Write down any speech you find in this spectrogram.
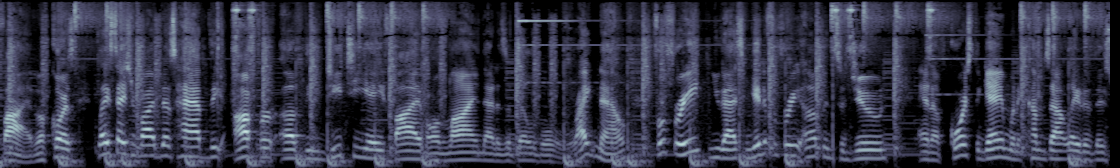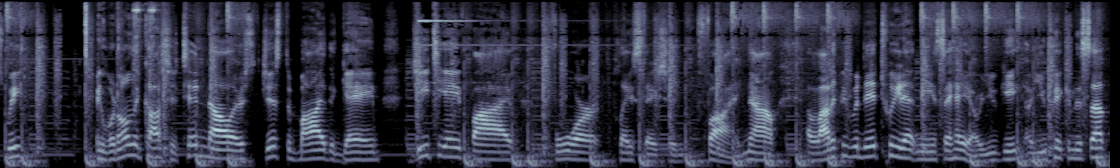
5. Of course, PlayStation 5 does have the offer of the GTA 5 online that is available right now for free. You guys can get it for free up into June. And of course, the game, when it comes out later this week, it would only cost you $10 just to buy the game GTA 5 for PlayStation 5. Now, a lot of people did tweet at me and say, "Hey, are you are you picking this up?"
